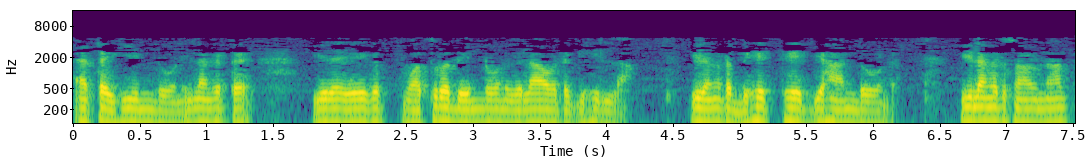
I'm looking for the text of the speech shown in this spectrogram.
ඇට හින්න ඕනේ. ඊළඟට ඊළ ඒක වතුර දෙන්න ඕන වෙලාවට ගිහිල්ලා. ඊළඟට බෙහෙත් හේත් ගහන්න ඕන. ඊළඟට ස්වාමීනාත්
